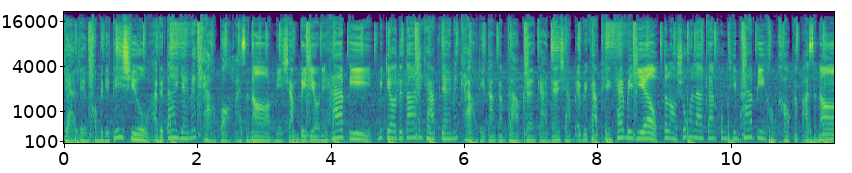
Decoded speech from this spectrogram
อย่าลืมคอมมูนิตี้ชิลอาร์เตต้ายังนักข่าวบอกอาร์เซนอลมีแชมป์ใบเดียวใน 5 ปี มิเกลอาร์เตต้านะครับยังนักข่าวที่ตั้งคำถามเรื่องการได้แชมป์เอฟเอคัพเพียงแค่ใบเดียว ตลอดช่วงเวลาการคุมทีม 5 ปีของเขากับอาร์เซนอล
